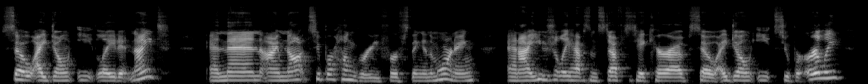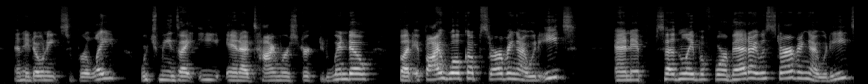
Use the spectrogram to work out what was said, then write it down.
So I don't eat late at night. And then I'm not super hungry first thing in the morning. And I usually have some stuff to take care of. So I don't eat super early and I don't eat super late, which means I eat in a time restricted window. But if I woke up starving, I would eat. And if suddenly before bed I was starving, I would eat.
